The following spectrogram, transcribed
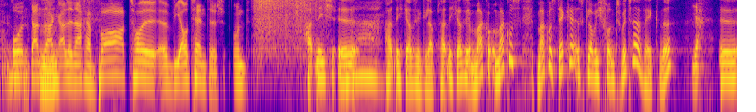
und dann sagen alle nachher, boah, toll, äh, wie authentisch. Und Hat nicht, äh, hat nicht ganz geklappt. Hat nicht ganz geklappt. Marco, Markus, Markus Decker ist, glaube ich, von Twitter weg, ne? ja. Äh,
